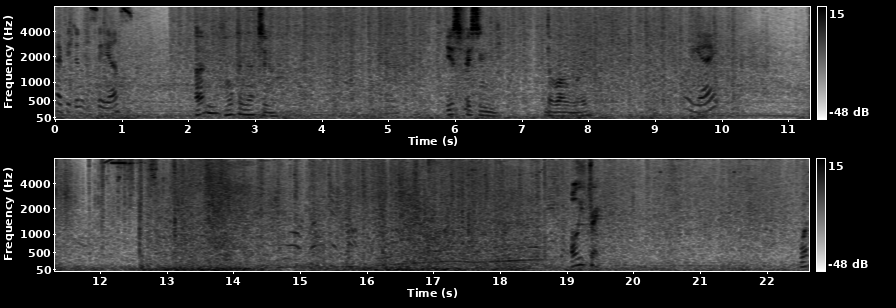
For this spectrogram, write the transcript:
Hope you didn't see us. I'm hoping that too. He is facing the wrong way. There we go. Holy frick! What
